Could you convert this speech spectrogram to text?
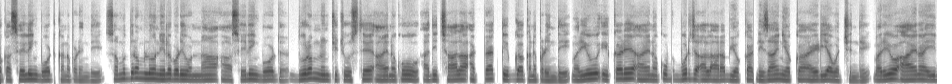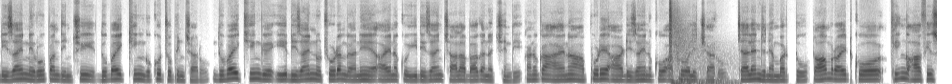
ఒక సెయిలింగ్ బోట్ కనపడింది. సముద్రంలో నిలబడి ఉన్న ఆ సెయిలింగ్ బోట్ దూరం నుంచి చూస్తే ఆయనకు అది చాలా అట్రాక్టివ్గా కనపడింది. మరియు ఇక్కడే ఆయనకు బుర్జ్ అల్ అరబ్ యొక్క డిజైన్ యొక్క ఐడియా వచ్చింది. మరియు ఆయన ఈ డిజైన్ డిజైన్ని రూపొందించి దుబాయ్ కింగ్కు చూపించారు. దుబాయ్ కింగ్ ఈ డిజైన్ను చూడంగానే ఆయనకు ఈ డిజైన్ చాలా బాగా నచ్చింది. కనుక ఆయన అప్పుడే ఆ డిజైన్కు అప్రూవల్ ఇచ్చారు. Challenge number two. టామ్ రైట్కు కింగ్ ఆఫీస్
